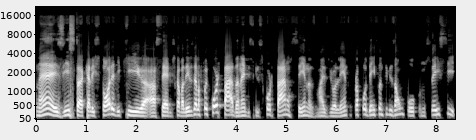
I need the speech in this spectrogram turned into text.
né, exista aquela história de que a série dos Cavaleiros ela foi cortada, né? Diz que eles cortaram cenas mais violentas para poder infantilizar um pouco. Não sei se,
